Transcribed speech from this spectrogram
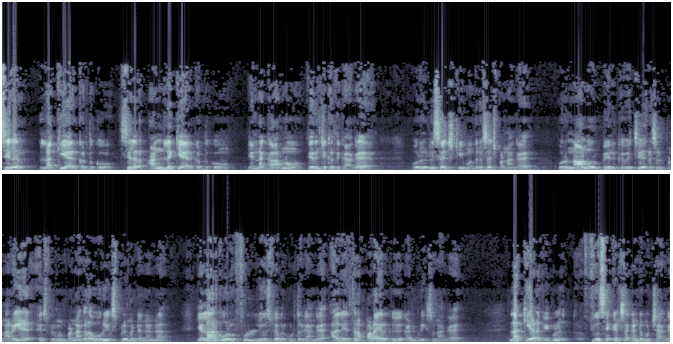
சிலர் லக்கியா இருக்கிறதுக்கும் சிலர் அன்லக்கியா இருக்கிறதுக்கும் என்ன காரணம் தெரிஞ்சுக்கிறதுக்காக ஒரு ரிசர்ச் டீம் வந்து ரிசர்ச் பண்ணாங்க. ஒரு நானூறு பேருக்கு வச்சு ரிசல்ட் பண்ண நிறைய எக்ஸ்பெரிமெண்ட் பண்ணாங்க. அதில் ஒரு எக்ஸ்பெரிமெண்ட் என்னன்னா எல்லாருக்கும் ஒரு ஃபுல் நியூஸ் பேப்பர் கொடுத்துருக்காங்க. அதில் எத்தனை படம் இருக்கு கண்டுபிடிக்க சொன்னாங்க. லக்கியான பீப்புள் ஃபியூ செகண்ட்ஸில் கண்டுபிடிச்சாங்க.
